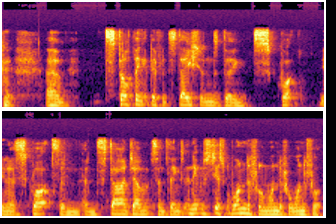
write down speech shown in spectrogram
um, stopping at different stations, doing squat, you know, squats and, and star jumps and things. And it was just wonderful, wonderful, wonderful.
